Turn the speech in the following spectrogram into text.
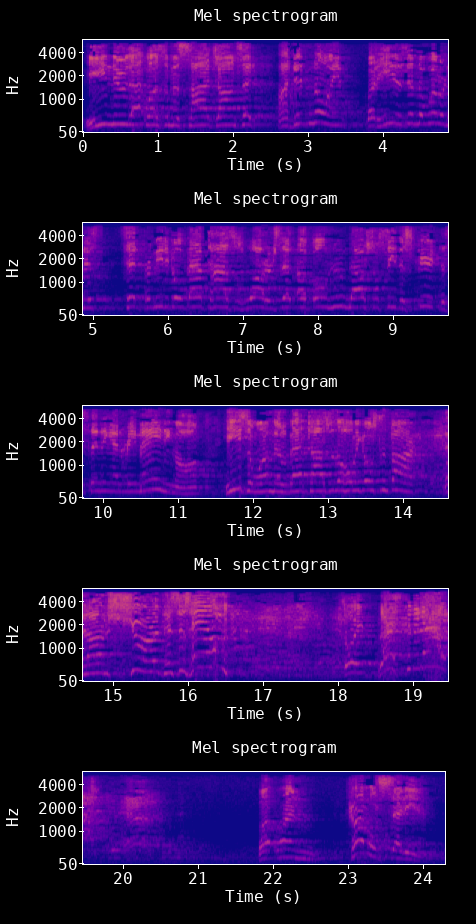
He knew that was the Messiah. John said, I didn't know him, but he is in the wilderness, said for me to go baptize with water, said, Upon whom thou shalt see the Spirit descending and remaining on. He's the one that'll baptize with the Holy Ghost and fire. And I'm sure this is him. So he blasted it out. But when trouble set in,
